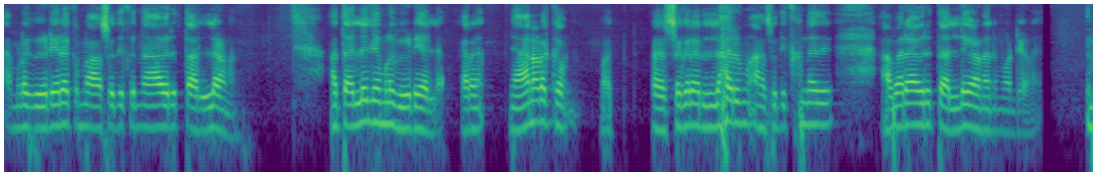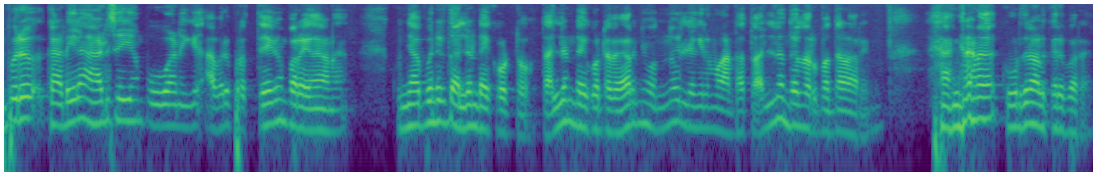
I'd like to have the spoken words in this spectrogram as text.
നമ്മളെ വീഡിയോയിലൊക്കെ നമ്മൾ ആസ്വദിക്കുന്ന ആ ഒരു തല്ലാണ്. ആ തല്ലിൽ നമ്മൾ വീഡിയോ അല്ല. കാരണം ഞാനടക്കം പ്രേക്ഷകരെല്ലാവരും ആസ്വദിക്കുന്നത് അവരാ ഒരു തല്ല് കാണാനും വേണ്ടിയാണ്. ഇപ്പോൾ ഒരു കടയിൽ ആഡ് ചെയ്യാൻ പോവുകയാണെങ്കിൽ അവർ പ്രത്യേകം പറയുന്നതാണ് കുഞ്ഞാപ്പൂന്റെ ഒരു തല്ലുണ്ടായിക്കോട്ടോ തല്ലുണ്ടായിക്കോട്ടെ വേറെ ഒന്നും ഇല്ലെങ്കിലും വേണ്ട തല്ലെന്തായാലും നിർബന്ധമാണ് അറിയും അങ്ങനെയാണ് കൂടുതൽ ആൾക്കാർ പറയാം.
